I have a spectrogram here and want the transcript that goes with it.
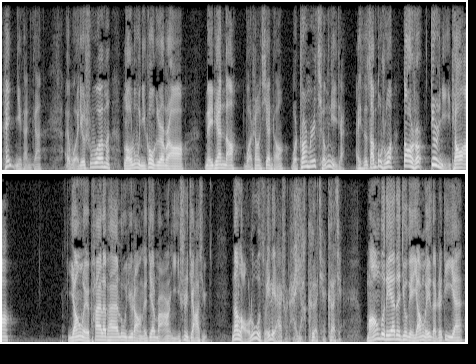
嘿，你看，你看，哎，我就说嘛，老陆你够哥们啊！哪天呢，我上县城，我专门请你去。哎，咱不说，到时候地儿你挑啊。杨伟拍了拍陆局长的肩膀，以示嘉许。那老陆嘴里还说着：“哎呀，客气客气。”忙不迭的就给杨伟在这递烟。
